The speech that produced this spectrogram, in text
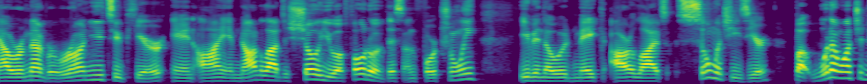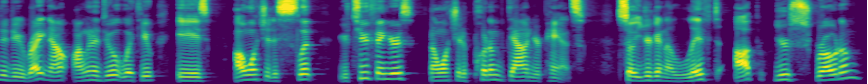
Now remember, we're on YouTube here and I am not allowed to show you a photo of this, unfortunately, even though it would make our lives so much easier. But what I want you to do right now, I'm gonna do it with you, is I want you to slip your two fingers and I want you to put them down your pants. So you're gonna lift up your scrotum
